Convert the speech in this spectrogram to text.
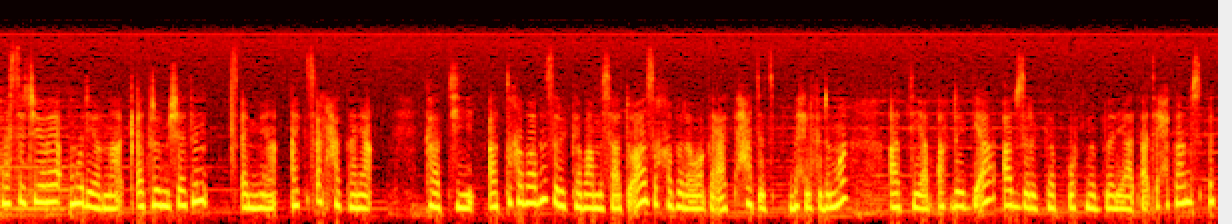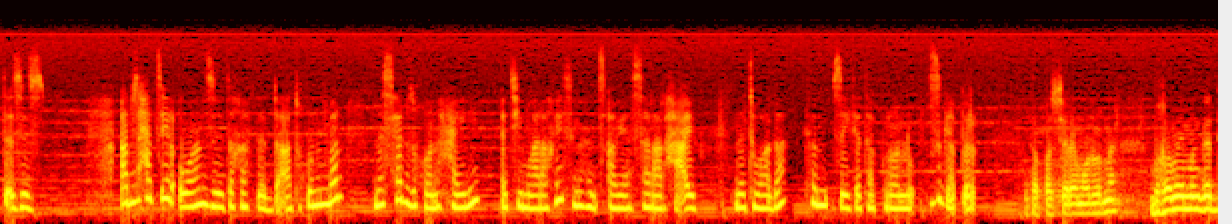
ፓስተቸርያ ሞዴርና ቀትሪ ምሸትን ፀሚያ ኣይትፀንሓካን እያ ካብቲ ኣብቲ ከባቢ ዝርከባ መሳትኣ ዝኸበረ ዋጋኣ ትሓትት ብሕልፊ ድማ ኣብቲ ኣብ ኣፍ ደጊኣ ኣብ ዝርከብ ኮፍ መበልያ ጣጢሕካ ምስ እትእዝዝ ኣብዚ ሓፂር እዋን ዝተኸፍተ ዳኣ ትኹን እምበር መስሕብ ዝኾነ ሓይሊ እቲ ማራኺ ስነ ህንፃዊ ኣሰራርሓ እዩ ነቲ ዋጋ ከም ዘይተተክረሉ ዝገብር እታ ፓስተቸርያ ሞዴርና ብኸመይ መንገዲ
